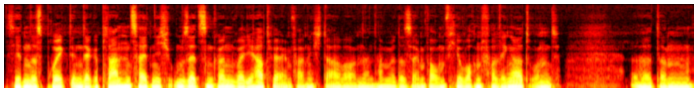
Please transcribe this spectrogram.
sie hätten das Projekt in der geplanten Zeit nicht umsetzen können, weil die Hardware einfach nicht da war. Und dann haben wir das einfach um vier Wochen verlängert und äh, dann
